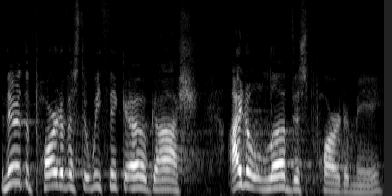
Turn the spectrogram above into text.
And they're the part of us that we think, oh gosh, I don't love this part of me.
